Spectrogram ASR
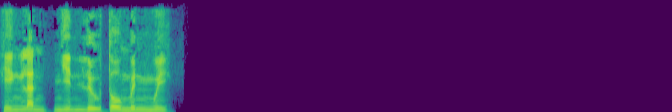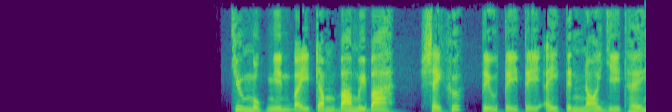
hiền lành nhìn Lưu Tô Minh Nguyệt. Chương 1733, say khước, tiểu tỷ tỷ ấy tính nói gì thế?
